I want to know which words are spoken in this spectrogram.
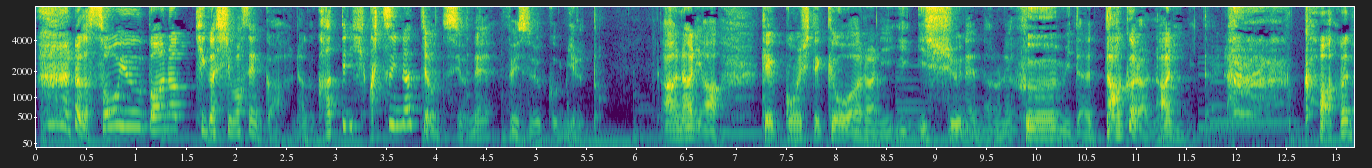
なんかそういう場な気がしませんか？なんか勝手に卑屈になっちゃうんですよね Facebook 見ると。あ何？あ結婚して今日は何？1周年なのね。ふーんみたいな。だから何？みたいな。感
